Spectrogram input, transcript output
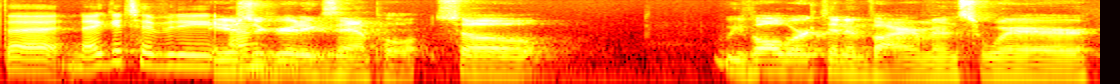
the negativity. Here's a great example. So we've all worked in environments where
